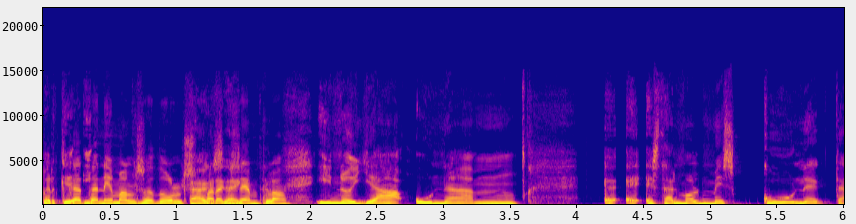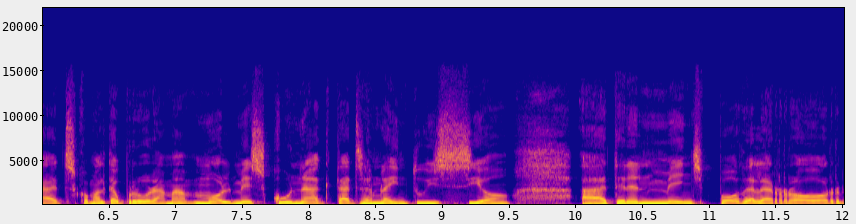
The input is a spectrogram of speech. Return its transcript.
perquè que tenim els adults, per Exacte. exemple. I no hi ha una... mm, eh, eh, estan molt més connectats, com el teu programa, molt més connectats amb la intuïció, uh, tenen menys por de l'error,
